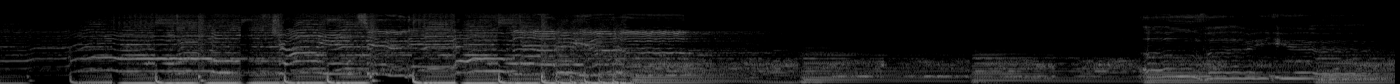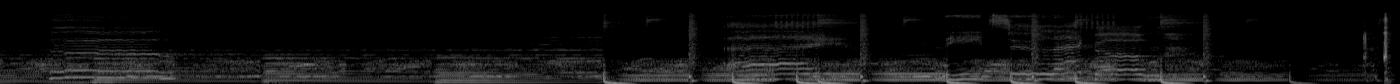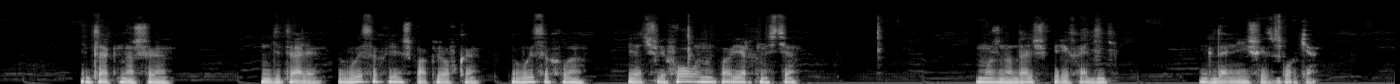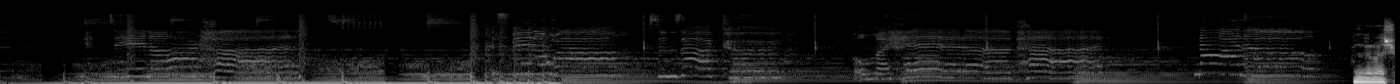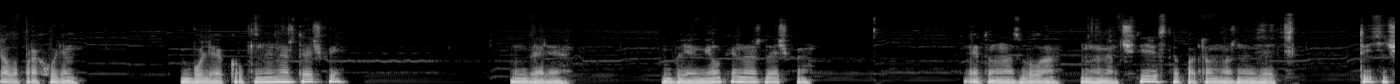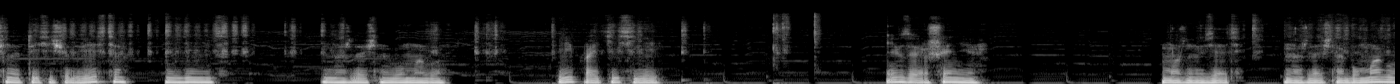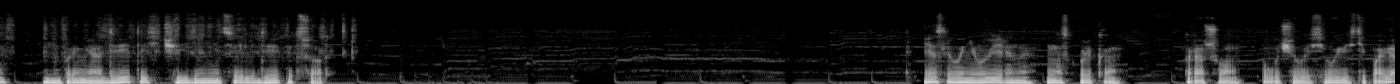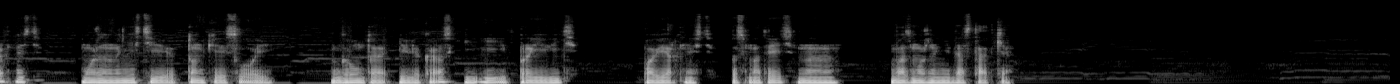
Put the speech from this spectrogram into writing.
Наши детали высохли, шпаклевка высохла и отшлифованы поверхности. Можно дальше переходить к дальнейшей сборке. Для начала проходим более крупной наждачкой. Далее более мелкая наждачка. Это у нас была номер 400, потом можно взять тысячную, 1200 единиц наждачную бумагу и пройтись ей И в завершении можно взять наждачную бумагу, например, 2000 единиц или 2500. Если вы не уверены, насколько хорошо получилось вывести поверхность, можно нанести тонкий слой грунта или краски и проявить поверхность, посмотреть на возможные недостатки.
